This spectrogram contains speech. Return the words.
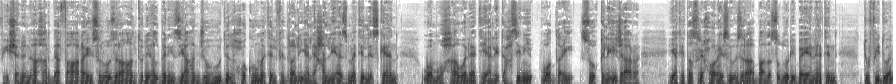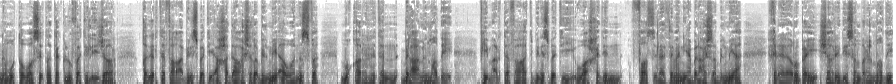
في شان آخر دافع رئيس الوزراء أنتوني ألبانيزي عن جهود الحكومة الفيدرالية لحل أزمة الإسكان ومحاولاتها لتحسين وضع سوق الإيجار. يأتي تصريح رئيس الوزراء بعد صدور بيانات تفيد أن متوسط تكلفة الإيجار قد ارتفع بنسبة 11% ونصف مقارنة بالعام الماضي. فيما ارتفعت بنسبة 1.8% خلال ربع شهر ديسمبر الماضي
